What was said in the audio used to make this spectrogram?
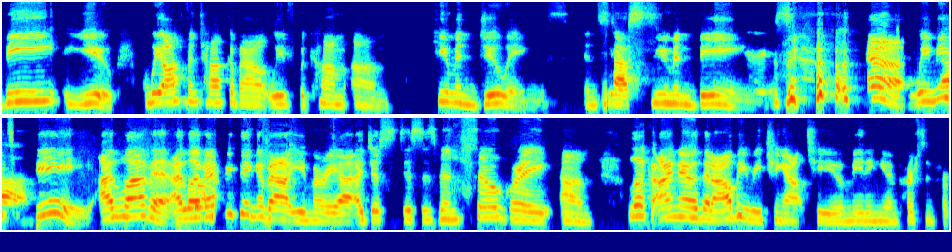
be you. We often talk about we've become um, human doings instead yes. of human beings. Yeah we need yeah. to be. I love it. I love everything about you maria. I just this has been so great. Um, look i know that i'll be reaching out to you meeting you in person for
